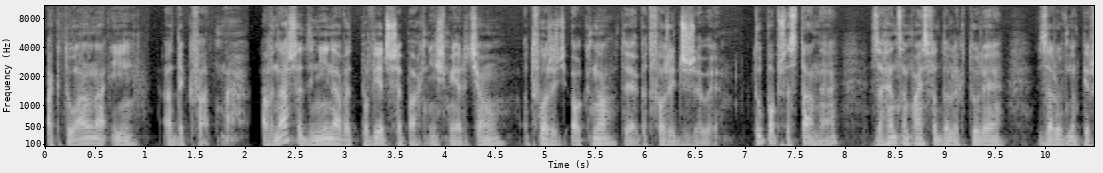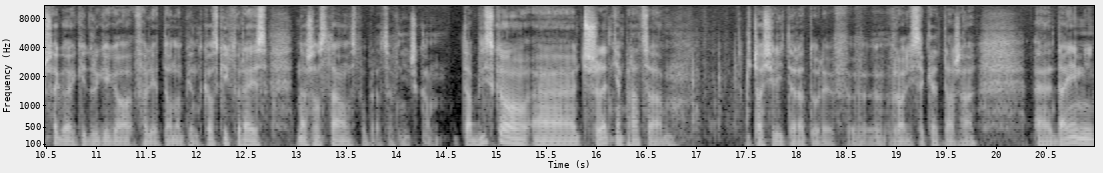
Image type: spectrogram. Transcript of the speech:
aktualna i adekwatna. A w nasze dni nawet powietrze pachnie śmiercią. Otworzyć okno to jak otworzyć żyły. Tu poprzestanę. Zachęcam Państwa do lektury zarówno pierwszego, jak i drugiego felietonu Piątkowski, która jest naszą stałą współpracowniczką. Ta blisko e, trzyletnia praca w czasie literatury w, w, roli sekretarza, e, daje mi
